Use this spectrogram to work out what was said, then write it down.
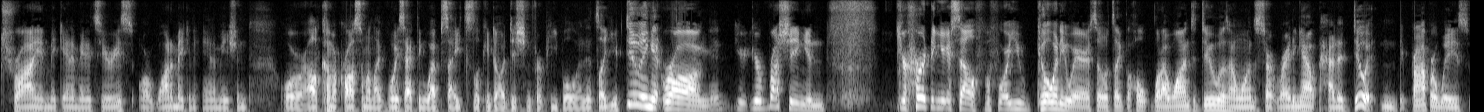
try and make animated series or want to make an animation or I'll come across someone like voice acting websites looking to audition for people and it's like you're doing it wrong and you're you're rushing and you're hurting yourself before you go anywhere. So it's like the whole what I wanted to do was I wanted to start writing out how to do it in the proper ways,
